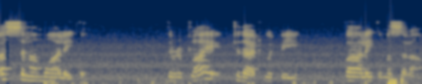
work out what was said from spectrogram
Assalamu alaikum the reply to that would be Wa alaikum assalam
